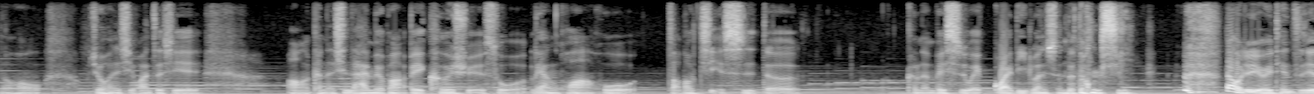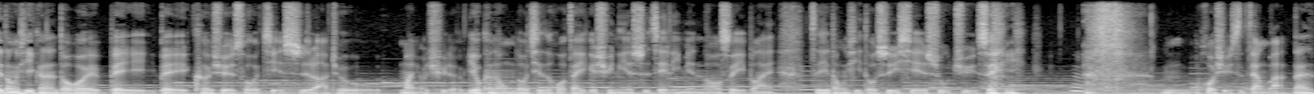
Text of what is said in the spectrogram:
然后就很喜欢这些啊、可能现在还没有办法被科学所量化或找到解释的，可能被视为怪力乱神的东西。但我觉得有一天这些东西可能都会被被科学所解释啦，就蛮有趣的。有可能我们都其实活在一个虚拟的世界里面，然后所以本来这些东西都是一些数据，所以 嗯，或许是这样吧。但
